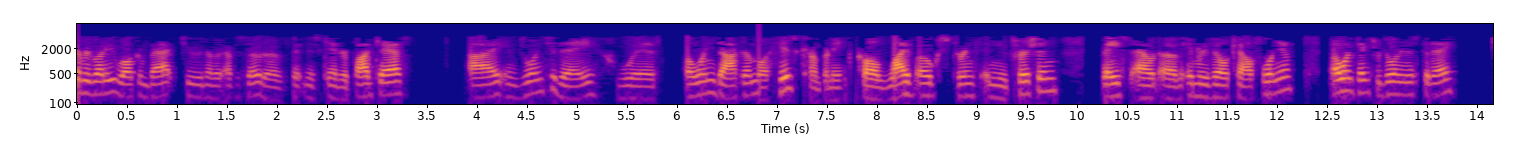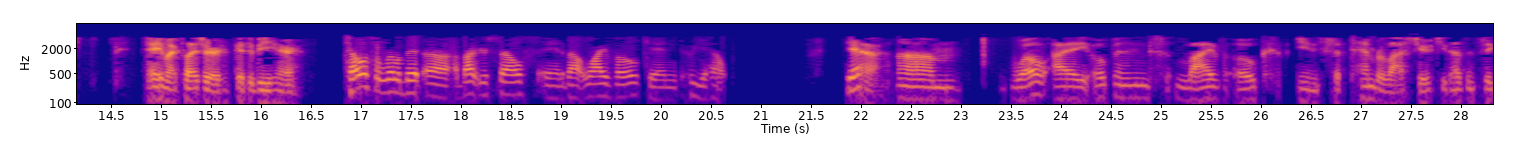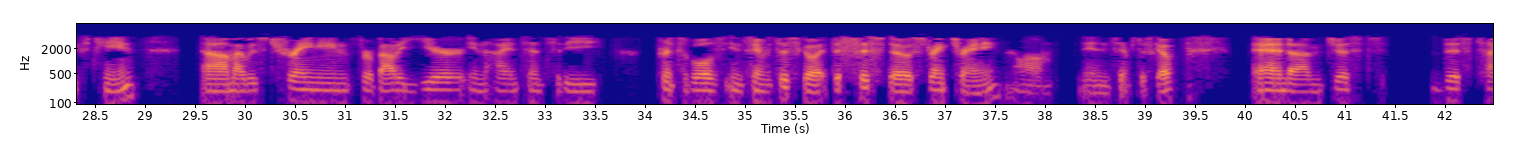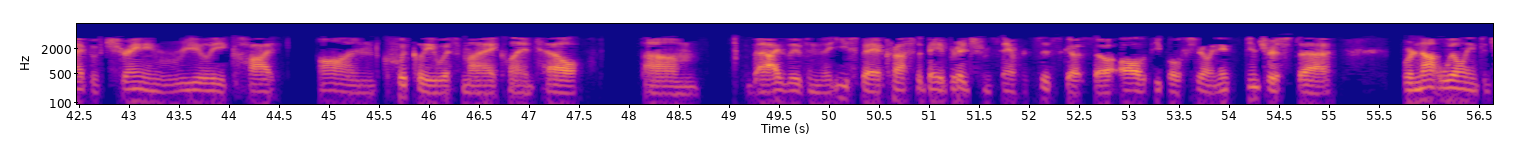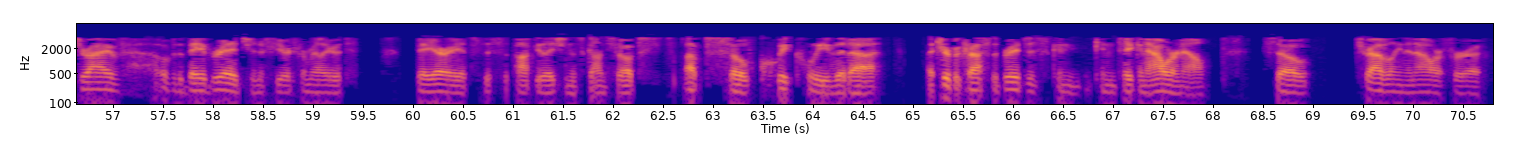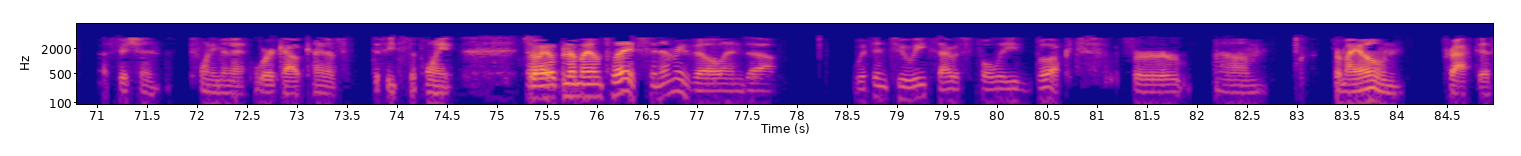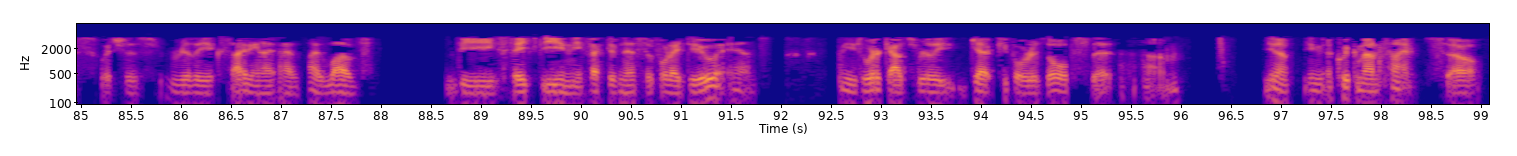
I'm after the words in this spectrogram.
everybody. Welcome back to another episode of Fitness Candor Podcast. I am joined today with Owen Dockham, his company called Live Oak Strength and Nutrition, based out of Emeryville, California. Owen, thanks for joining us today. Hey, my pleasure. Good to be here. Tell us a little bit uh, about yourself and about Live Oak and who you help. Yeah. Um, well, I opened Live Oak in September last year, 2016. Um, I was training for about a year in high intensity principles in San Francisco at DeSisto Strength Training um, in San Francisco, and um, just this type of training really caught on quickly with my clientele. Um, I live in the East Bay across the Bay Bridge from San Francisco, so all the people showing interest uh, were not willing to drive over the Bay Bridge. And if you're familiar with Bay Area, it's just the population has gone so up up so quickly that uh, a trip across the bridge is, can can take an hour now. So traveling an hour for a efficient 20 minute workout kind of defeats the point. So I opened up my own place in Emeryville, and uh, within two weeks I was fully booked for um, for my own practice, which is really exciting. I, I, I love the safety and the effectiveness of what I do, and these workouts really get people results that um, you know in a quick amount of time. So,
